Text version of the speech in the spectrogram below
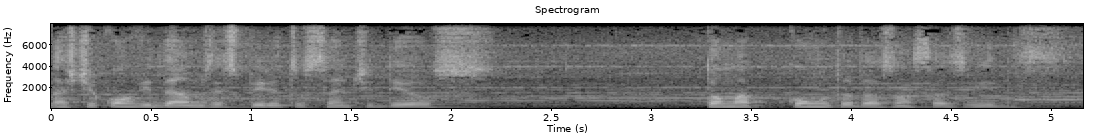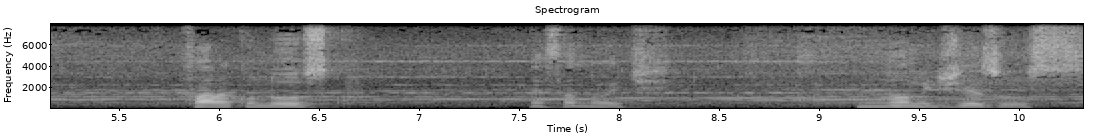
nós te convidamos, Espírito Santo de Deus, toma conta das nossas vidas. Fala conosco, nessa noite. Em nome de Jesus.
